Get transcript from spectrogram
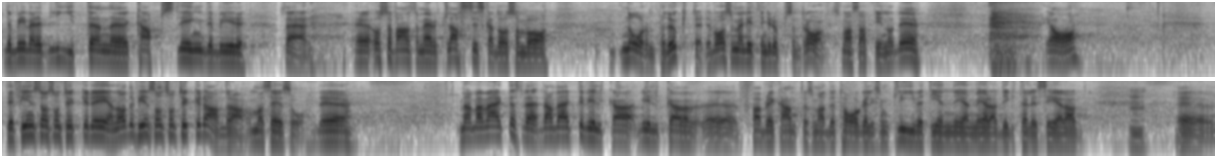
det blir väldigt liten eh, kapsling, det blir så här. Eh, och så fanns de här klassiska då som var normprodukter. Det var som en liten gruppcentral som man satt in och det ja, det finns de som tycker det ena och det finns de som tycker det andra, om man säger så. Det, men man märkte, man märkte vilka, vilka eh, fabrikanter som hade tagit liksom klivet in i en mer digitaliserad mm. eh,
